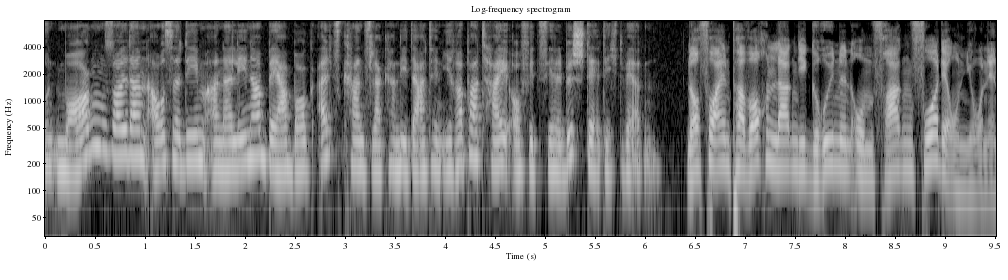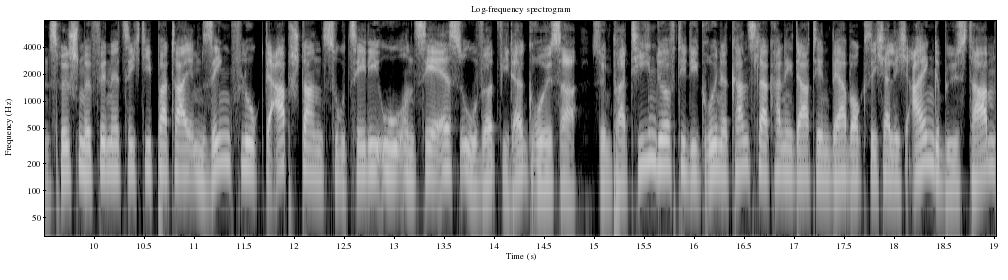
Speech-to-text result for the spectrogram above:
und morgen soll dann außerdem Annalena Baerbock als Kanzlerkandidatin ihrer Partei offiziell bestätigt werden. Noch vor ein paar Wochen lagen die Grünen in Umfragen vor der Union. Inzwischen befindet sich die Partei im Sinkflug. Der Abstand zu CDU und CSU wird wieder größer. Sympathien dürfte die grüne Kanzlerkandidatin Baerbock sicherlich eingebüßt haben,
